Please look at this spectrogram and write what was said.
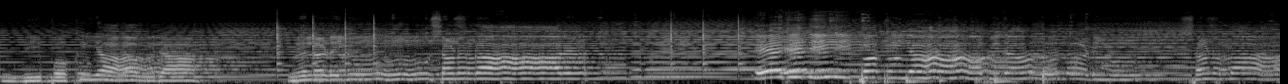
દીપક યાવરા વેલડ્યું શણગાર. એજ જ દીપક યાવરા વેલડ્યું શણગાર.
